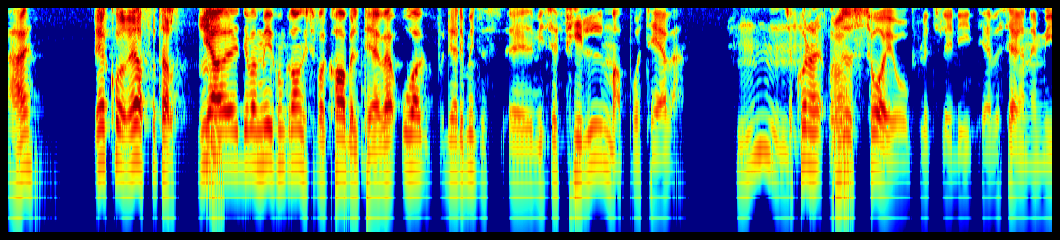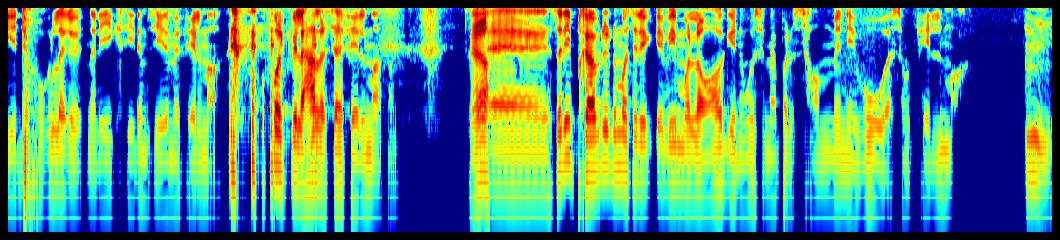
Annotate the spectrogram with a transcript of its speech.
Hæ? Ja, fortell. Mm. Ja, det var mye konkurranse fra kabel-TV, og de hadde begynt å eh, vise filmer på TV. Mm. Så, hvordan, og så så jo plutselig de TV-seriene mye dårligere ut når de gikk side om side med filmer. Og folk ville heller se filmer. sant? Ja. Eh, så de prøvde, da måtte de, vi må lage noe som er på det samme nivået som filmer. Mm.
